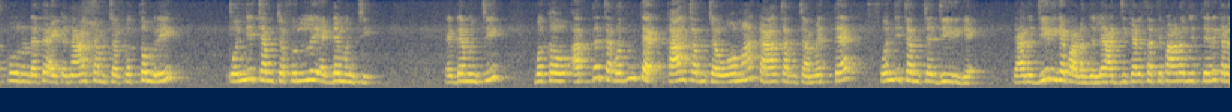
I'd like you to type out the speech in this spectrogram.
ಸ್ಪೂನ್ ಉಂಡತೆ ಐಟ ನಾಲ್ಕು ಚಮಚ ಕೊತ್ತಂಬರಿ. ಒಂಜಿ ಚಮಚ ಫುಲ್ ಎಡ್ಡೆ ಮುಂಚಿ. ಎಡ್ಡೆ ಮುಂಚಿ. ಬೊಕ್ಕ ಅರ್ಧ ಚ ಒಂದೆ ಕಾಲು ಚಮಚ ಓಮ, ಕಾಲು ಚಮಚ ಮೆತ್ತೆ, ಒಂಜಿ ಚಮಚ ಜೀರಿಗೆ. ಯಾನು ಜೀರಿಗೆ ಪಾಡೋದಿಲ್ಲ. ಅಜ್ಜಿ ಕೆಲ ಸತಿ ಪಾಡೋದಿತ್ತೇರು ಕೆಲ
